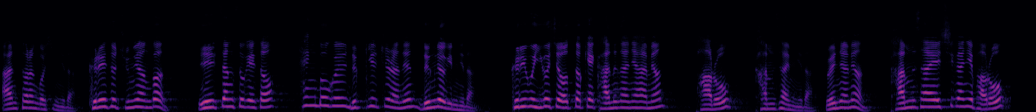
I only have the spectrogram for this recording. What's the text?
않더란 것입니다. 그래서 중요한 건 일상 속에서 행복을 느낄 줄 아는 능력입니다. 그리고 이것이 어떻게 가능하냐 하면 바로 감사입니다. 왜냐하면 감사의 시간이 바로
